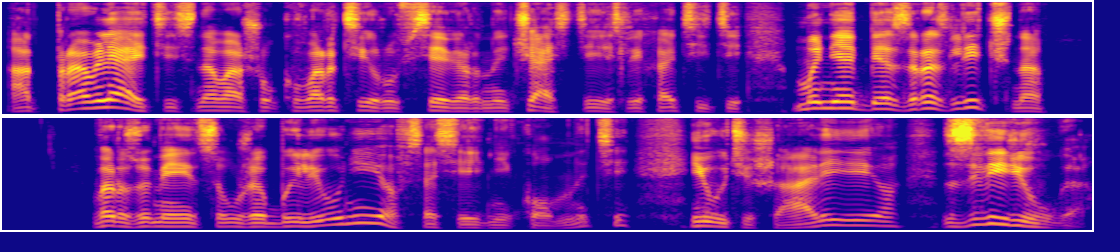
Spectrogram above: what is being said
Отправляйтесь на вашу квартиру в северной части, если хотите. Мне безразлично». Вы, разумеется, уже были у нее в соседней комнате и утешали ее. Зверюга!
